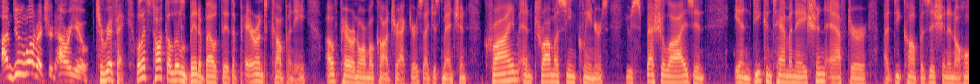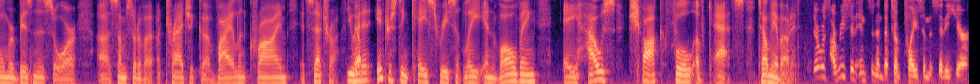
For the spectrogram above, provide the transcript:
I'm doing well, Richard. How are you? Terrific. Well, let's talk a little bit about the, the parent company of Paranormal Contractors. I just mentioned crime and trauma scene cleaners. You specialize in in decontamination after a decomposition in a home or business or uh, some sort of a, a tragic uh, violent crime, etc. You yep. had an interesting case recently involving a house chock full of cats. Tell me about it. There was a recent incident that took place in the city here,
